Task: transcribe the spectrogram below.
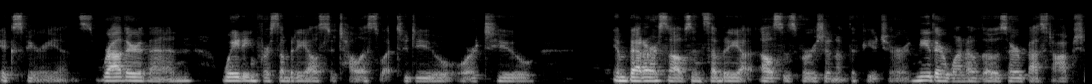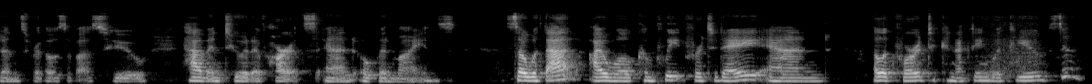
experience rather than waiting for somebody else to tell us what to do or to embed ourselves in somebody else's version of the future. Neither one of those are best options for those of us who have intuitive hearts and open minds. So, with that, I will complete for today and I look forward to connecting with you soon.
